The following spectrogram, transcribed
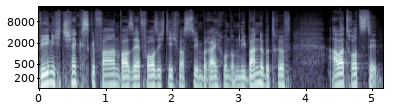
wenig Checks gefahren, war sehr vorsichtig, was den Bereich rund um die Bande betrifft. Aber trotzdem,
